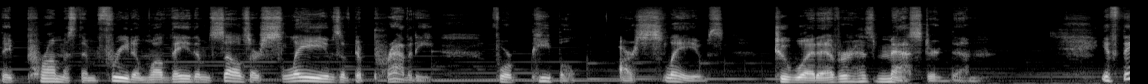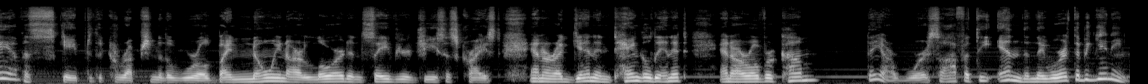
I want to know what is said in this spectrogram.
They promise them freedom while they themselves are slaves of depravity, for people are slaves to whatever has mastered them. If they have escaped the corruption of the world by knowing our Lord and Savior Jesus Christ and are again entangled in it and are overcome, they are worse off at the end than they were at the beginning.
